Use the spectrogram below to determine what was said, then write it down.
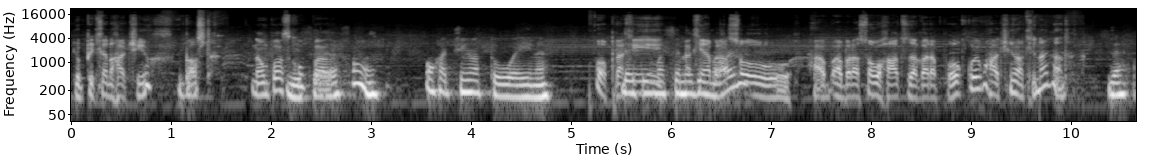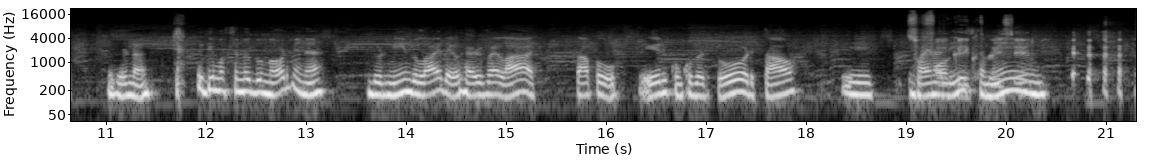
de um pequeno ratinho, gosta. Não posso culpar. É um ratinho à toa aí, né? Pô, pra quem, pra quem abraçou, abraçou o Ratos agora há pouco, um ratinho aqui não é nada. É, é verdade. E tem uma cena do Norman, né? dormindo lá, e daí o Harry vai lá, tapa ele com o cobertor e tal. E vai na Liz também.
